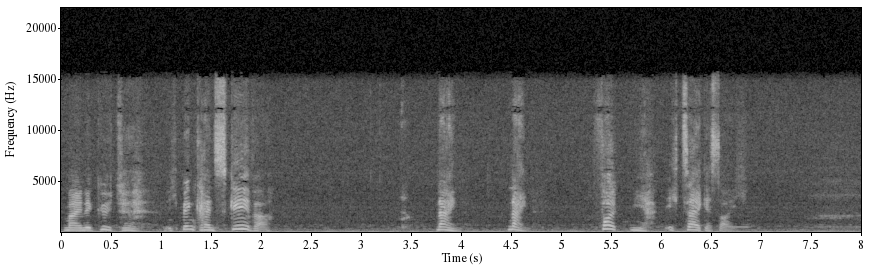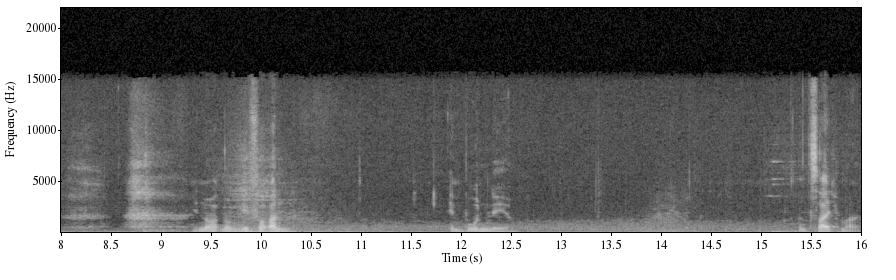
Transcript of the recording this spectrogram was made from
Meine Güte, ich bin kein Skever. Nein, nein. Folgt mir, ich zeige es euch. In Ordnung, geh voran. In Bodennähe. Und zeig mal.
